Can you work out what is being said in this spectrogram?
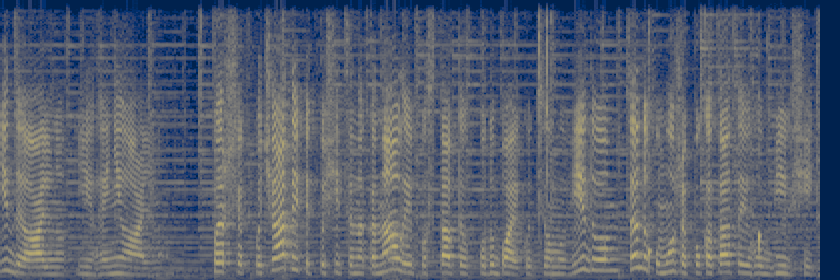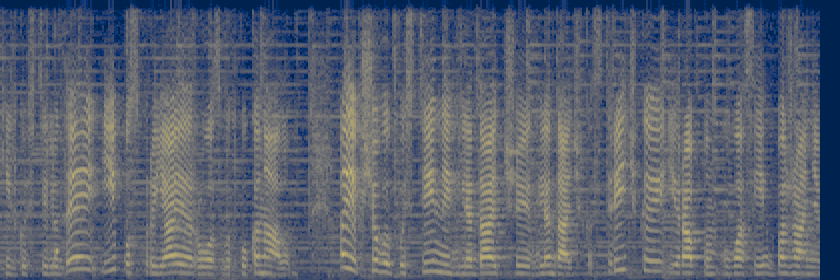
ідеально і геніально. Перш як почати, підпишіться на канал і поставте вподобайку цьому відео. Це допоможе показати його більшій кількості людей і посприяє розвитку каналу. А якщо ви постійний глядач чи глядачка стрічки і раптом у вас є бажання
